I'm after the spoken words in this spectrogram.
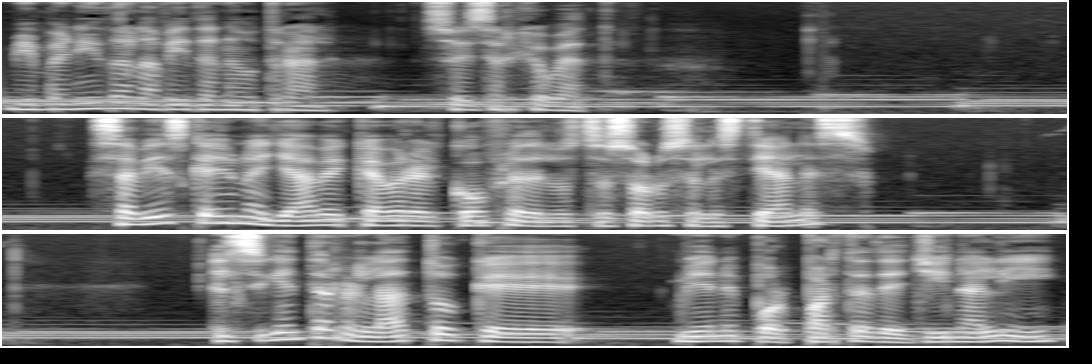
Bienvenido a la vida neutral. Soy Sergio Bet. ¿Sabías que hay una llave que abre el cofre de los tesoros celestiales? El siguiente relato que viene por parte de Gina Lee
